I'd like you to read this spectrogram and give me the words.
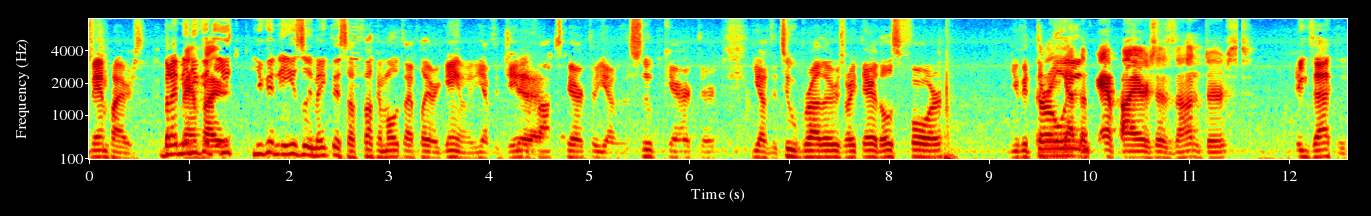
vampires. But I mean, you can, e- you can easily make this a fucking multiplayer game. I mean, you have the Jamie Yeah. Foxx character, you have the Snoop character, you have the two brothers right there. Those four. You could and then throw you got in the vampires as the hunters. exactly.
